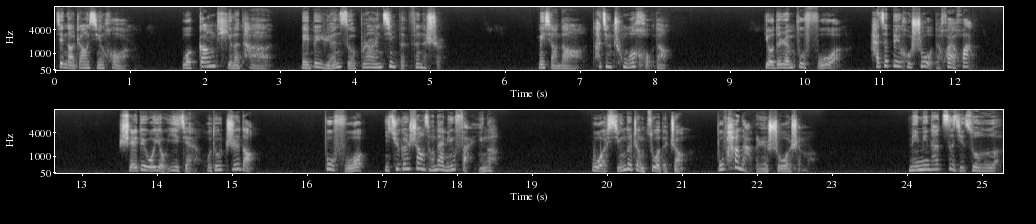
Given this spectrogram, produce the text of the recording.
见到张鑫后啊，我刚提了他，违背原则、不让人尽本分的事儿。没想到他竟冲我吼道：“有的人不服我，还在背后说我的坏话。谁对我有意见，我都知道。不服，你去跟上层带领反映啊。我行得正，坐得正，不怕哪个人说我什么。明明他自己作恶，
